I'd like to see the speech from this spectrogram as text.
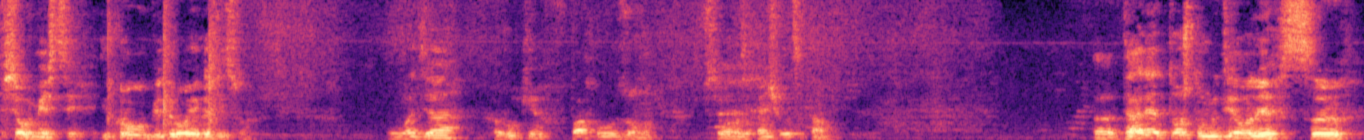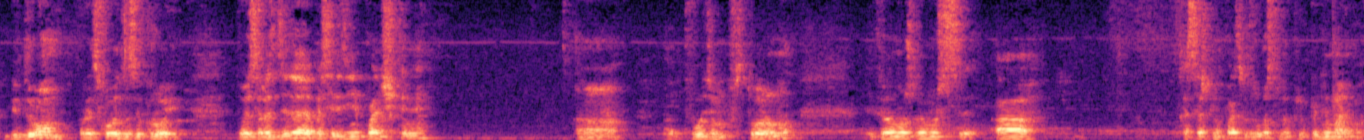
все вместе. Икру, бедро, ягодицу. Уводя руки в паховую зону. Все оно заканчивается там. Э, далее то, что мы делали с бедром, происходит и с икрой. То есть разделяя посередине пальчиками, э, отводим в сторону икроножные мышцы, а костяшками пальцев, с другой стороны, приподнимаем их.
